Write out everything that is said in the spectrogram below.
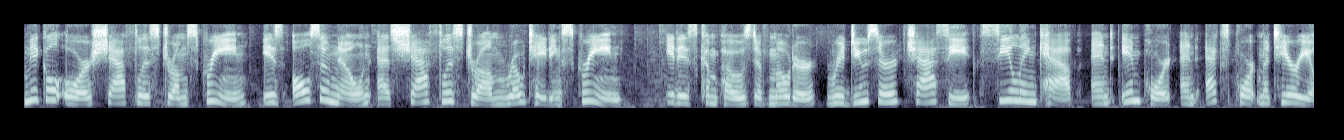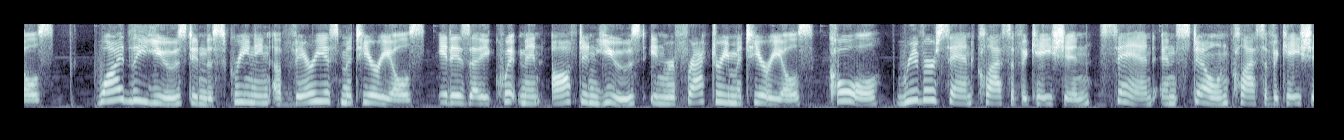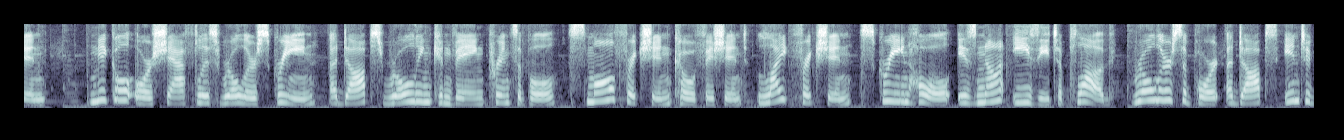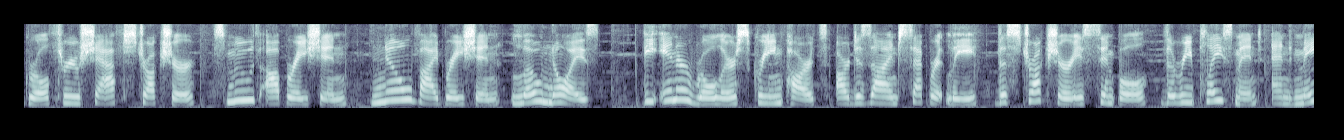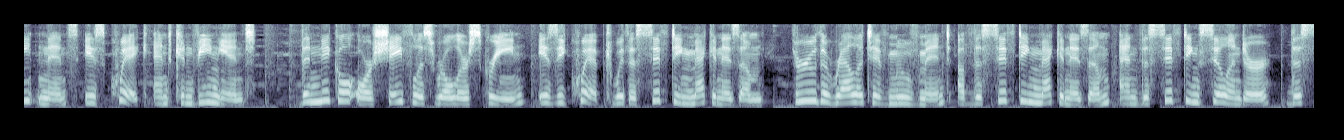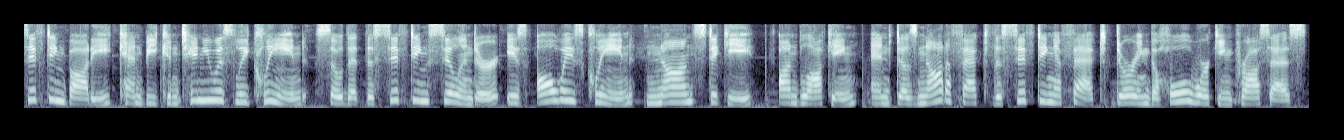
Nickel ore shaftless drum screen is also known as shaftless drum rotating screen. It is composed of motor, reducer, chassis, sealing cap, and import and export materials. Widely used in the screening of various materials, it is a equipment often used in refractory materials, coal, river sand classification, sand and stone classification, Nickel ore shaftless roller screen adopts rolling conveying principle, small friction coefficient, light friction, screen hole is not easy to plug. Roller support adopts integral through shaft structure, smooth operation, no vibration, low noise, the inner roller screen parts are designed separately, the structure is simple, the replacement and maintenance is quick and convenient. The nickel ore shaftless roller screen is equipped with a sifting mechanism. Through the relative movement of the sifting mechanism and the sifting cylinder, the sifting body can be continuously cleaned so that the sifting cylinder is always clean, non-sticky, unblocking, and does not affect the sifting effect during the whole working process.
